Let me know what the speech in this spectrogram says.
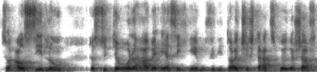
zur Aussiedlung der Südtiroler, habe er sich eben für die deutsche Staatsbürgerschaft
